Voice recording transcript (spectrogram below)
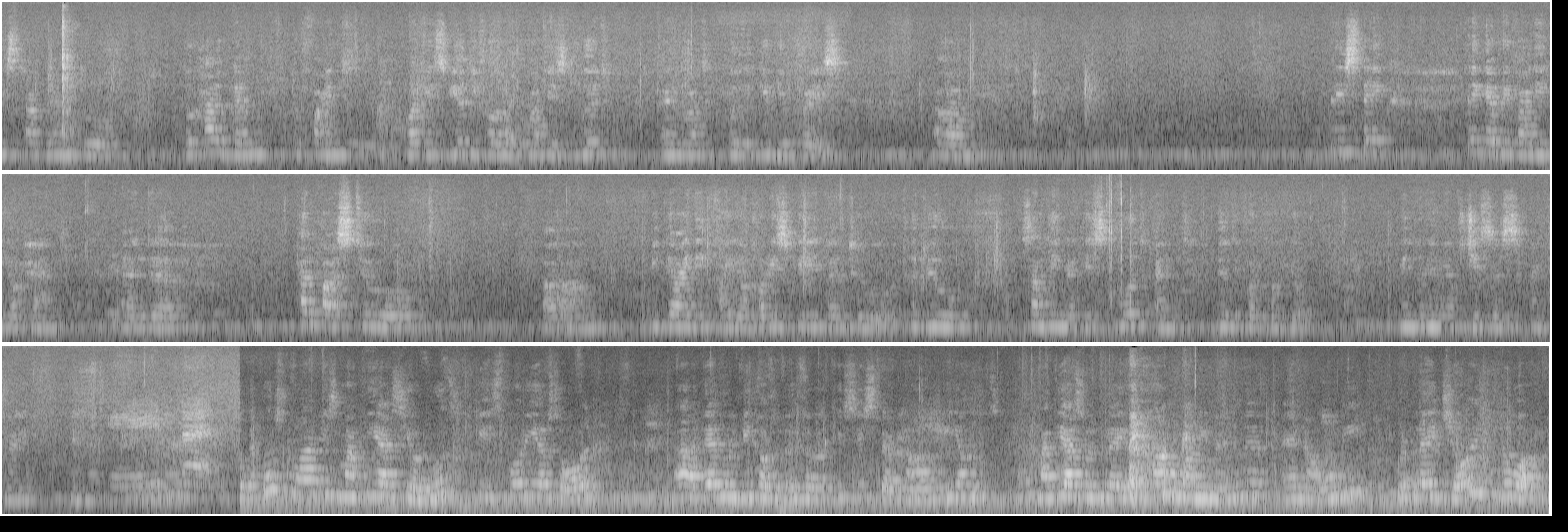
instruct them, to, to help them to find what is beautiful and what is good and what will give you praise. Um, please take, take everybody in your hand and uh, help us to um, be guided by your Holy Spirit and to, to do something that is good and beautiful for you. In the name of Jesus, I pray. Amen. The first one is Matthias Yonut. He is four years old. Uh, then will be her, her, his sister Naomi Yonut. Matthias will play Come on Emmanuel and Naomi will play Joy to the World.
